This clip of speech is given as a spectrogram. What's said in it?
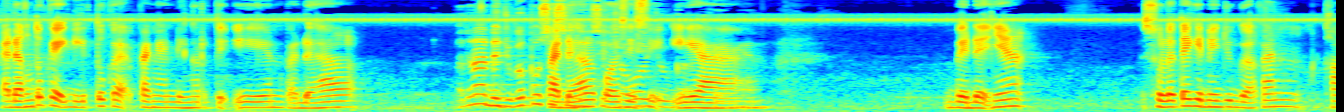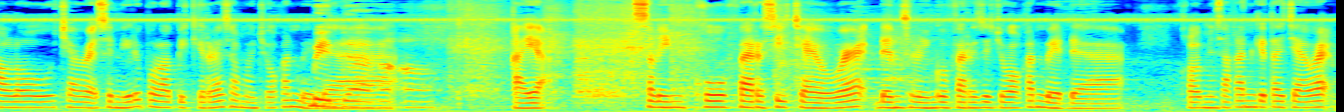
kadang tuh kayak gitu kayak pengen di ngertiin padahal padahal ada juga posisi Padahal si posisi, juga iya. pengen. bedanya sulitnya gini juga kan kalau cewek sendiri pola pikirnya sama cowok kan beda, beda uh-uh. kayak selingkuh versi cewek dan selingkuh versi cowok kan beda. Kalau misalkan kita cewek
